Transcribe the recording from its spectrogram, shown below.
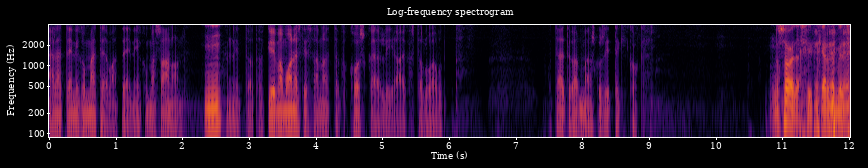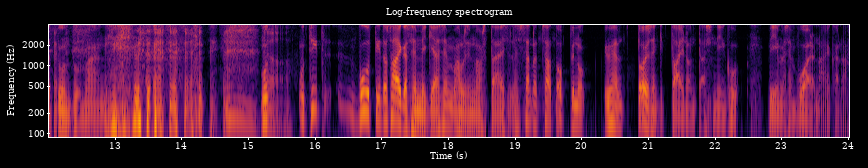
älä tee niin kuin mä teen, vaan tee niin kuin mä sanon. Mm. Niin, tota, kyllä mä monesti sanon, että koskaan ei ole liian aikaista luovuttaa. Täytyy varmaan joskus sittenkin kokeilla. No soita sitten, kerto miltä se tuntuu. Mä en. mut, mut sit puhuttiin tuossa aikaisemminkin ja sen mä haluaisin nostaa esille. Sä sanoit, että sä oot oppinut yhden toisenkin taidon tässä niin kuin viimeisen vuoden aikana.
